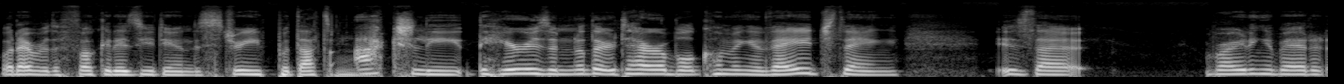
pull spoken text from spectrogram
whatever the fuck it is you do in the street? But Mm. that's actually here is another terrible coming of age thing, is that writing about it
